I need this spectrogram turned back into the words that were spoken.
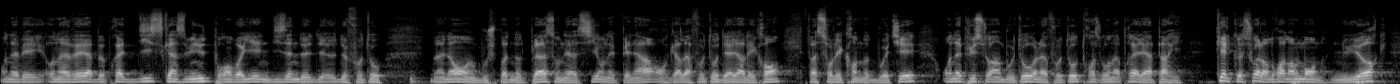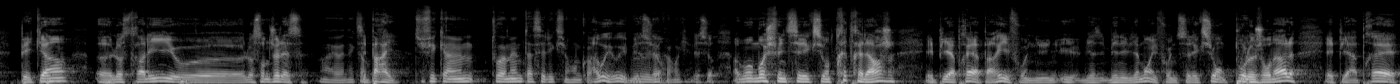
On avait, on avait à peu près 10-15 minutes pour envoyer une dizaine de, de, photos. Maintenant, on ne bouge pas de notre place, on est assis, on est peinard, on regarde la photo derrière l'écran, enfin sur l'écran de notre boîtier, on appuie sur un bouton, la photo, trois secondes après, elle est à Paris quel que soit l'endroit dans le monde, New York, Pékin, euh, l'Australie ou euh, Los Angeles. c'est pareil. Tu fais quand même toi-même ta sélection encore Ah oui, oui, bien sûr. Bien sûr. Ah, moi, je fais une sélection très très large. Et puis après, à Paris, il faut bien, évidemment, il faut une sélection pour le journal. Et puis après,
